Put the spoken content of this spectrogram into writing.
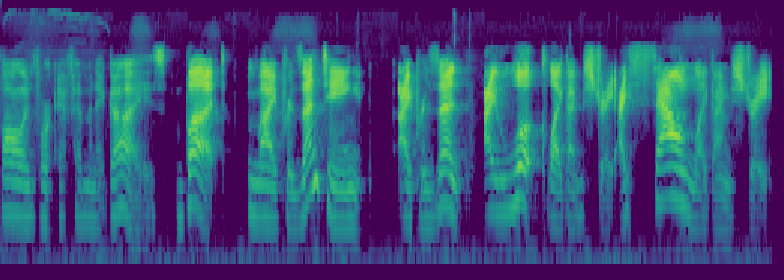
fallen for effeminate guys, but my presenting, I present. I look like I'm straight. I sound like I'm straight,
